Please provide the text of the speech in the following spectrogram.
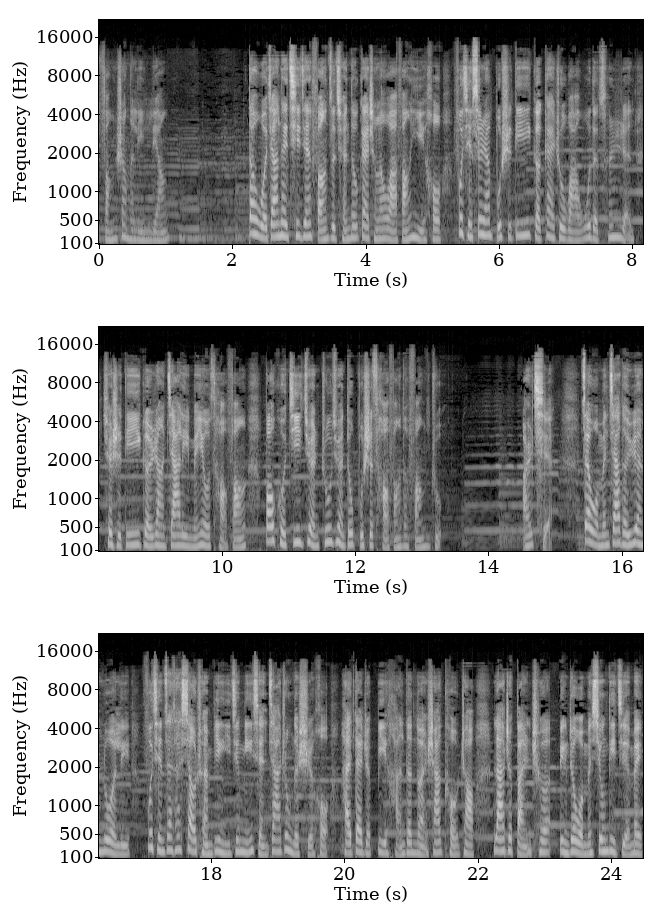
房上的领梁。到我家那七间房子全都盖成了瓦房以后，父亲虽然不是第一个盖住瓦屋的村人，却是第一个让家里没有草房，包括鸡圈、猪圈都不是草房的房主。而且，在我们家的院落里，父亲在他哮喘病已经明显加重的时候，还戴着避寒的暖纱口罩，拉着板车，领着我们兄弟姐妹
